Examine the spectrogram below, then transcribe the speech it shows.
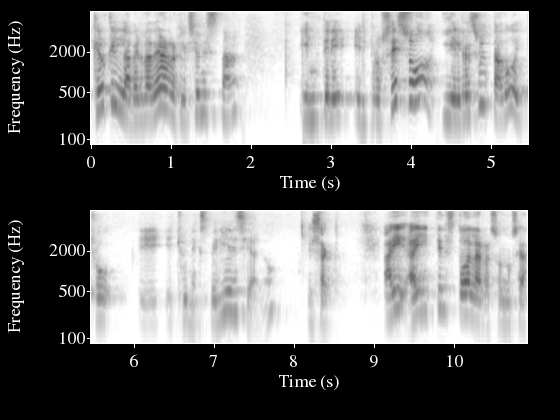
creo que la verdadera reflexión está entre el proceso y el resultado hecho, eh, hecho una experiencia, ¿no? Exacto. Ahí, ahí tienes toda la razón. O sea,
